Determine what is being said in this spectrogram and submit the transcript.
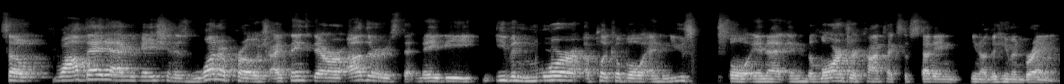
So while data aggregation is one approach, I think there are others that may be even more applicable and useful in a, in the larger context of studying, you know, the human brain.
